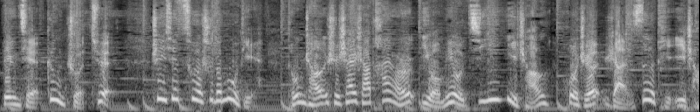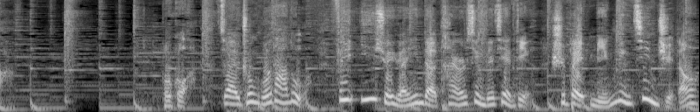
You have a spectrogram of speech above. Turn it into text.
并且更准确。这些测试的目的，通常是筛查胎儿有没有基因异常或者染色体异常。不过，在中国大陆，非医学原因的胎儿性别鉴定是被明令禁止的哦。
